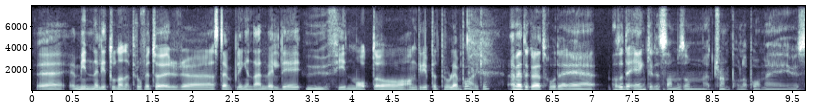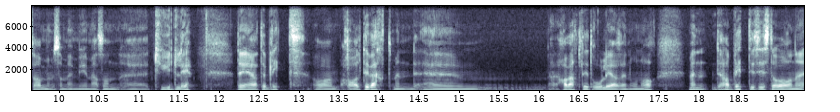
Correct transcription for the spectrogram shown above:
jeg minner litt om denne profitørstemplingen. Det er en veldig ufin måte å angripe et problem på, er det ikke? Jeg vet ikke hva jeg tror det er Altså Det er egentlig det samme som Trump holder på med i USA, men som er mye mer sånn uh, tydelig. Det er at det er blitt, og har alltid vært, men eh, har vært litt roligere noen år. Men det har blitt de siste årene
